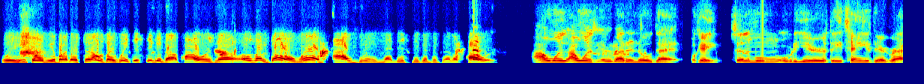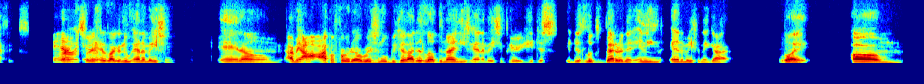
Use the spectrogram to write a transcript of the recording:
When he told me about that shit, I was like, wait, this nigga got powers now? I was like, dog, where have I been that this nigga developed powers? I want I want everybody to know that okay, Sailor Moon over the years they changed their graphics, Hell right? So they yeah. have like a new animation, and um, I mean I, I prefer the original because I just love the '90s animation period. It just it just looks better than any animation they got. But um,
